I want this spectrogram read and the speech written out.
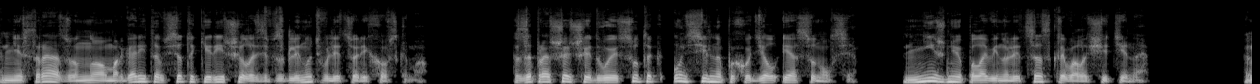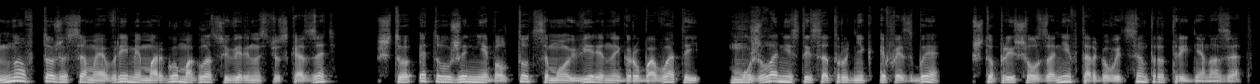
Не сразу, но Маргарита все-таки решилась взглянуть в лицо Риховскому. За прошедшие двое суток он сильно похудел и осунулся. Нижнюю половину лица скрывала щетина. Но в то же самое время Марго могла с уверенностью сказать, что это уже не был тот самоуверенный, грубоватый, мужланистый сотрудник ФСБ, что пришел за ней в торговый центр три дня назад.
